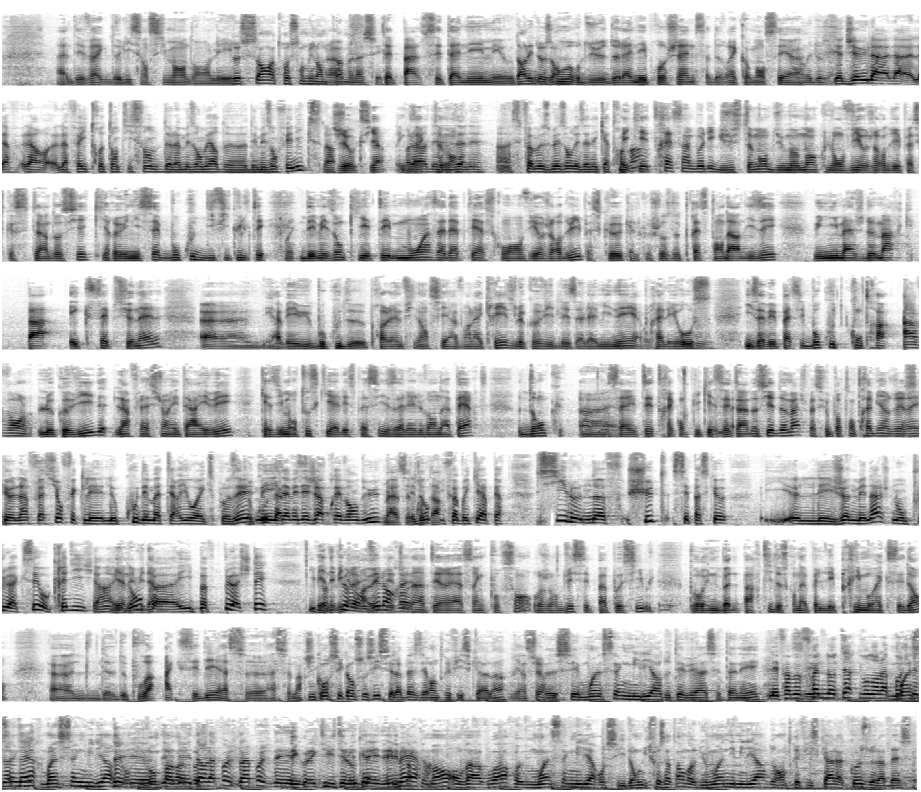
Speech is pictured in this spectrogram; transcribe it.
à à des vagues de licenciements dans les 200 à 300 000 emplois menacés. Peut-être pas cette année, mais au, dans les deux au cours Du, de l'année prochaine, ça devrait commencer à. Il y a déjà eu la, la, la, faillite retentissante de la maison mère des maisons Phoenix, là. Géoxia, exactement. Voilà, des années, hein, ces fameuses maisons des années 80. Mais qui est très symbolique justement du moment que l'on vit aujourd'hui, parce que c'était un dossier qui réunissait beaucoup de difficultés, des maisons qui étaient moins adaptées à ce qu'on en vit aujourd'hui, parce que quelque chose de très standardisé, une image de marque pas exceptionnel. Euh, il y avait eu beaucoup de problèmes financiers avant la crise. Le Covid les a laminés. Après les hausses, ils avaient passé beaucoup de contrats avant le Covid. L'inflation est arrivée. Quasiment tout ce qui allait se passer, ils allaient le vendre à perte. Donc, euh, ça a été très compliqué. C'était un dossier dommage parce que pourtant très bien géré. Parce que l'inflation fait que le coût des matériaux a explosé, mais ils avaient déjà prévendu bah, et donc ils fabriquaient à perte. Si le neuf chute, c'est parce que les jeunes ménages n'ont plus accès au crédit. Hein, et donc, euh, ils ne peuvent plus acheter. Ils Bien évidemment, avec des taux d'intérêt à 5%, aujourd'hui, c'est pas possible pour une bonne partie de ce qu'on appelle les primo-accédants euh, de, pouvoir accéder à ce, à ce marché. Une conséquence aussi, c'est la baisse des rentrées fiscales. Hein. Bien sûr. Euh, c'est moins 5 milliards de TVA cette année. Les fameux frais de notaire qui vont dans la poche des notaires Moins 5 milliards qui vont pas dans, la poche, dans, la poche, des, collectivités locales, des, départements. On va avoir moins 5 milliards aussi. Donc il faut s'attendre à du moins 10 milliards de rentrées fiscales à cause de la baisse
